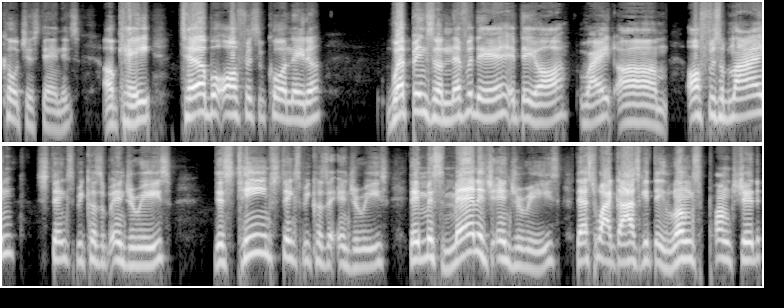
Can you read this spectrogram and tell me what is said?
coaching standards. Okay, terrible offensive coordinator. Weapons are never there if they are right. Um, offensive line stinks because of injuries. This team stinks because of injuries. They mismanage injuries. That's why guys get their lungs punctured.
